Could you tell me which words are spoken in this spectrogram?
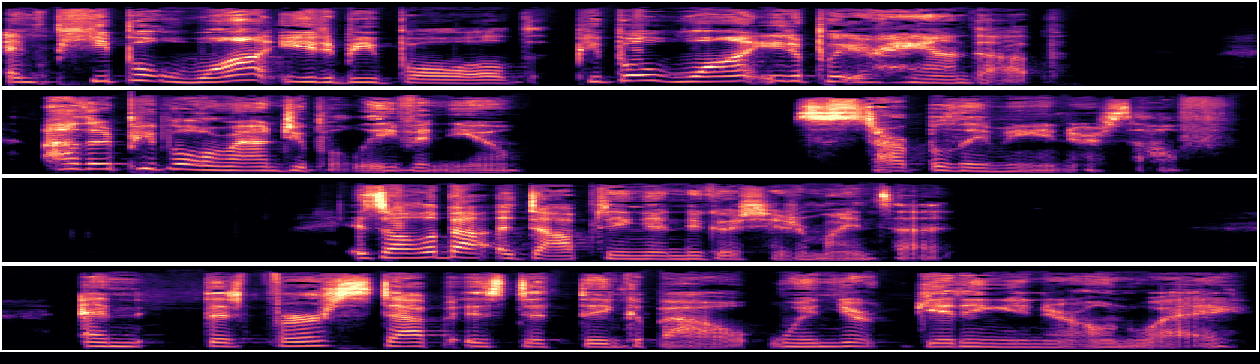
And people want you to be bold. People want you to put your hand up. Other people around you believe in you. So start believing in yourself. It's all about adopting a negotiator mindset. And the first step is to think about when you're getting in your own way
